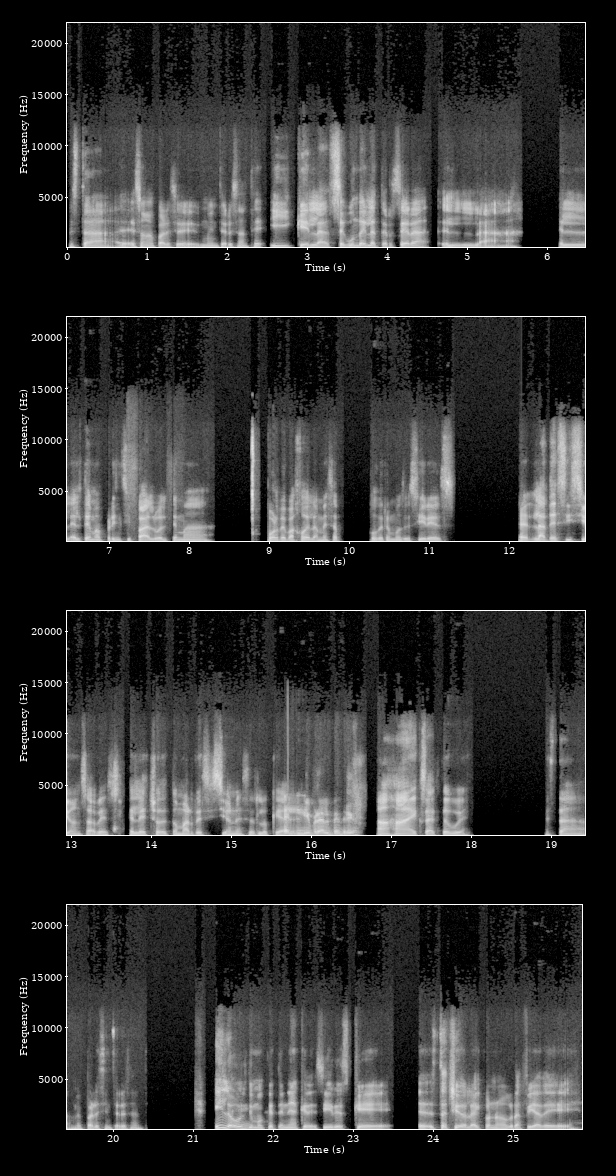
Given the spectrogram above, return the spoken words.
eso me parece muy interesante. Y que la segunda y la tercera, el, el, el tema principal o el tema por debajo de la mesa, podremos decir, es la decisión, ¿sabes? El hecho de tomar decisiones es lo que... El libre albedrío. Ajá, exacto, güey. Está, me parece interesante. Y lo último que tenía que decir es que eh, está chido la iconografía de,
